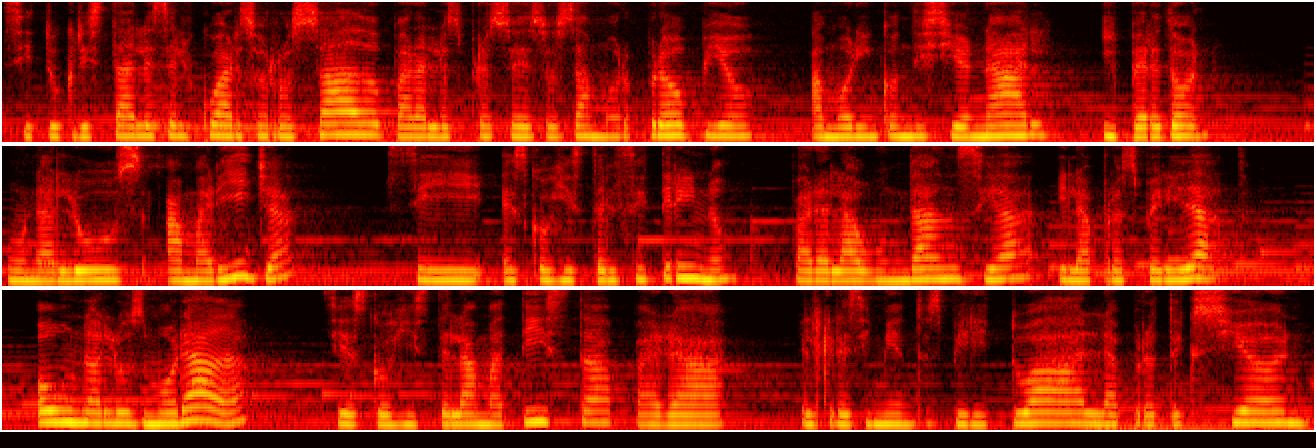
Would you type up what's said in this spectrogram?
si tu cristal es el cuarzo rosado para los procesos de amor propio, amor incondicional y perdón, una luz amarilla si escogiste el citrino para la abundancia y la prosperidad, o una luz morada si escogiste la amatista para el crecimiento espiritual, la protección,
